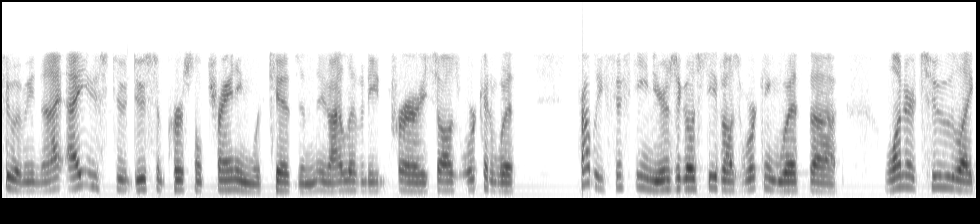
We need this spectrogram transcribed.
too. I mean, I, I used to do some personal training with kids, and you know, I live in Eden Prairie, so I was working with probably 15 years ago, Steve. I was working with uh, one or two like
